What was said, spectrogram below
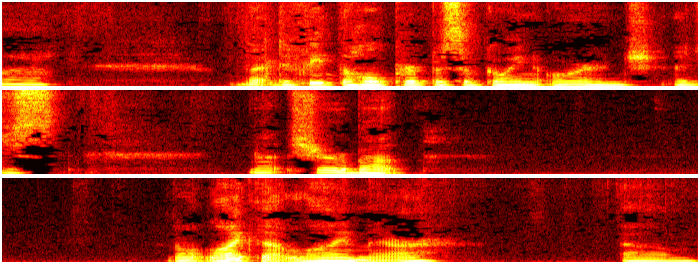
uh, that defeat the whole purpose of going orange. I just not sure about. I don't like that line there. Um,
